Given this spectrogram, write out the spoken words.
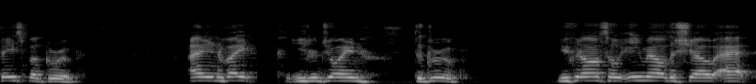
Facebook group. I invite you to join the group. You can also email the show at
